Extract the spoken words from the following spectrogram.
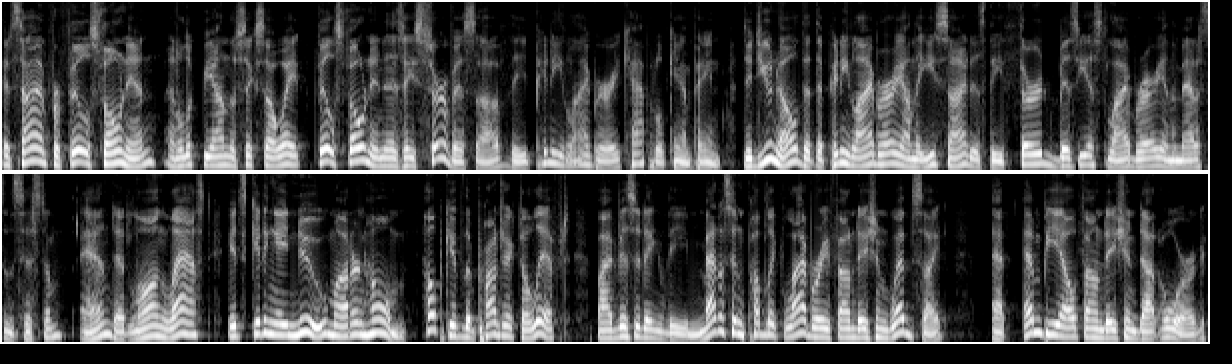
It's time for Phil's phone in and a look beyond the 608. Phil's phone in is a service of the Pinney Library Capital Campaign. Did you know that the Pinney Library on the East Side is the third busiest library in the Madison system? And at long last, it's getting a new modern home. Help give the project a lift by visiting the Madison Public Library Foundation website at mplfoundation.org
